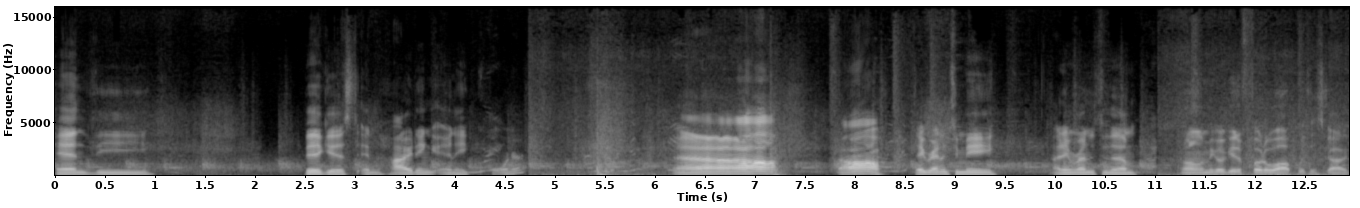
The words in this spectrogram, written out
and the biggest and hiding in a corner. Ah! Ah! They ran into me. I didn't run into them. On, let me go get a photo op with this guy.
